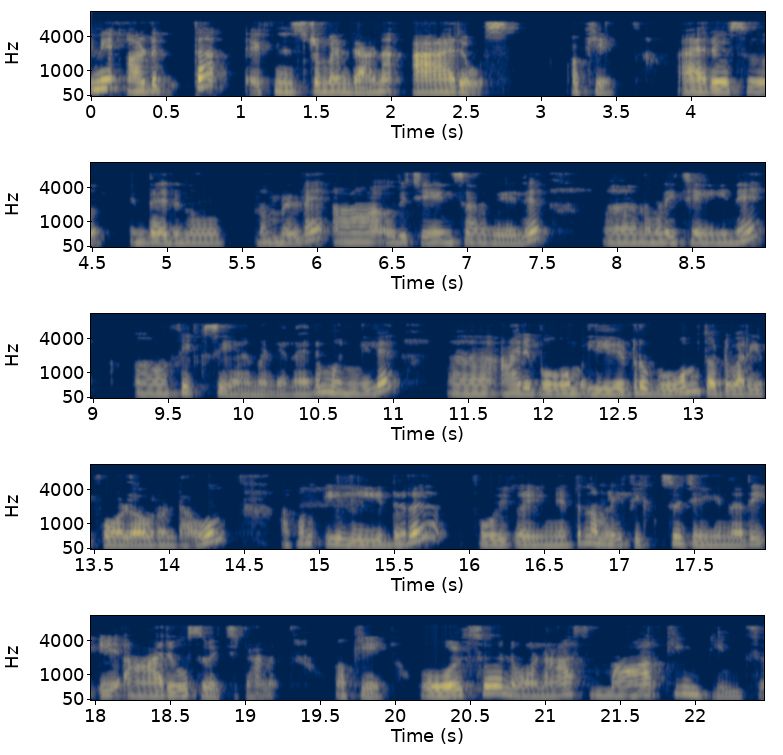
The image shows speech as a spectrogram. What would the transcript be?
ഇനി അടുത്ത ഇൻസ്ട്രുമെന്റ് ആണ് ആരോസ് ഓക്കെ ആരോസ് എന്തായിരുന്നു? നമ്മളുടെ ആ ഒരു ചെയിൻ സർവേയിൽ നമ്മൾ ഈ ചെയിനെ ഫിക്സ് ചെയ്യാൻ വേണ്ടി അതായത് മുന്നിൽ ആര് പോകും? ലീഡർ പോകും. തൊട്ട് പറയും ഫോളോവർ ഉണ്ടാവും. അപ്പം ഈ ലീഡർ പോയി കഴിഞ്ഞിട്ട് നമ്മൾ ഈ ഫിക്സ് ചെയ്യുന്നത് ഈ ആരോസ് വെച്ചിട്ടാണ്. Okay also known as marking pins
